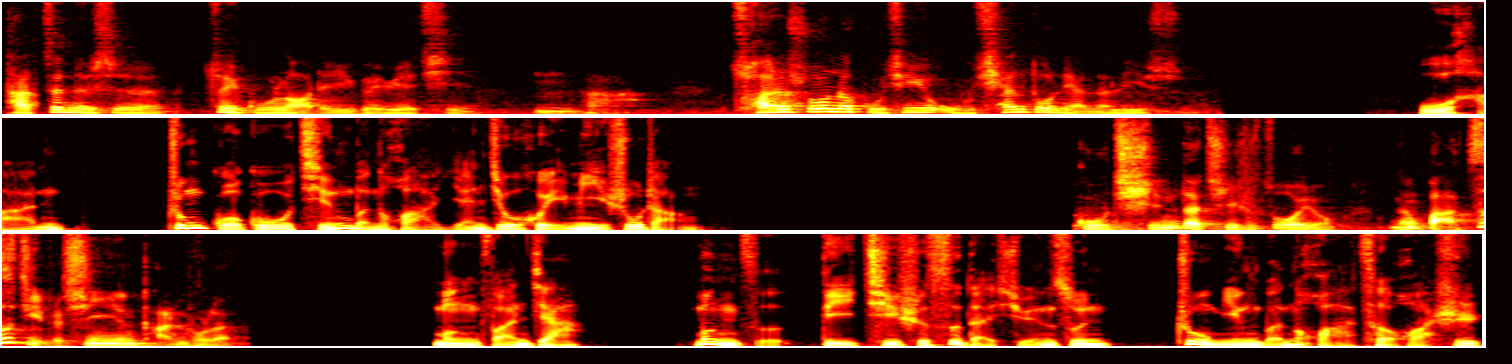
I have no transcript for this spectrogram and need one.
它真的是最古老的一个乐器。嗯啊，传说呢，古琴有五千多年的历史。吴晗，中国古琴文化研究会秘书长。古琴的其实作用，能把自己的心音弹出来。孟凡家，孟子第七十四代玄孙。著名文化策划师，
